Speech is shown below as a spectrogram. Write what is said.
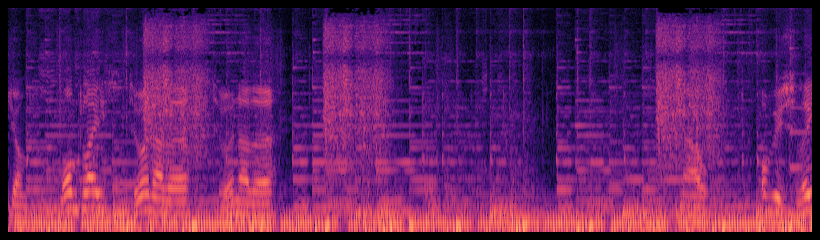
jump from one place to another, to another. Now, obviously,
